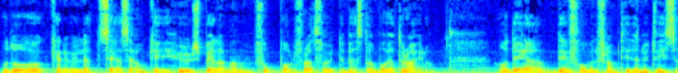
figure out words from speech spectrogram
Och då kan det väl lätt säga så här, okej, okay, hur spelar man fotboll för att få ut det bästa av Buya Turay då? Och det, det får väl framtiden utvisa.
